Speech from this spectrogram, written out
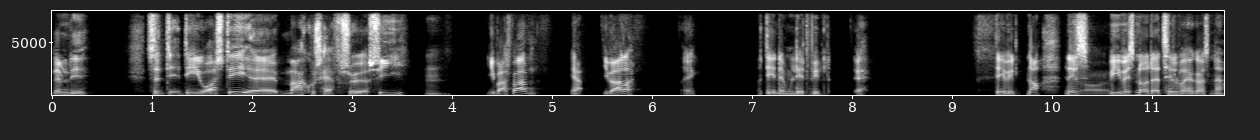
nemlig. Så det, det er jo også det, uh, Markus her forsøger at sige. Mm. I bare spørge dem. Ja. De var der. Ikke? Og det er nemlig lidt vildt. Det er vildt. Nå, Niels, vi er vist noget dertil, hvor jeg gør sådan her.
